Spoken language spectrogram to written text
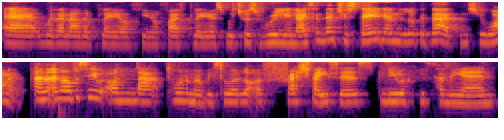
uh, with another playoff? You know, five players, which was really nice. And then she stayed, and look at that, and she won it. And, and obviously on that tournament, we saw a lot of fresh faces, new rookies coming in,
